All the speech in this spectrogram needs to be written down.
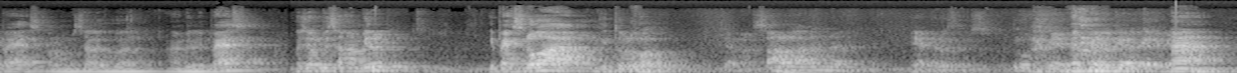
IPS. Kalau misalnya gue ngambil IPS, gue cuma bisa ngambil IPS doang gitu loh. Jangan salah Anda. Ya terus terus. Oke oke oke. Nah,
